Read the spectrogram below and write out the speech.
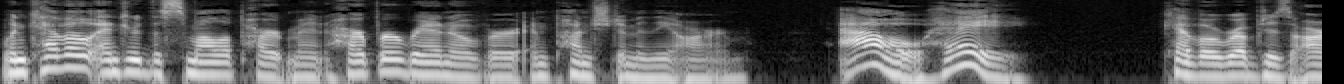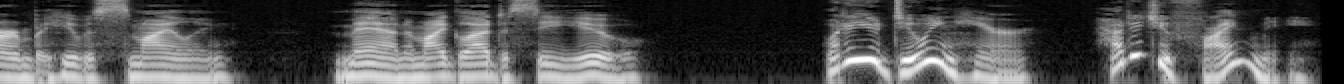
When Kevo entered the small apartment, Harper ran over and punched him in the arm. Ow, hey! Kevo rubbed his arm, but he was smiling. Man, am I glad to see you. What are you doing here? How did you find me?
